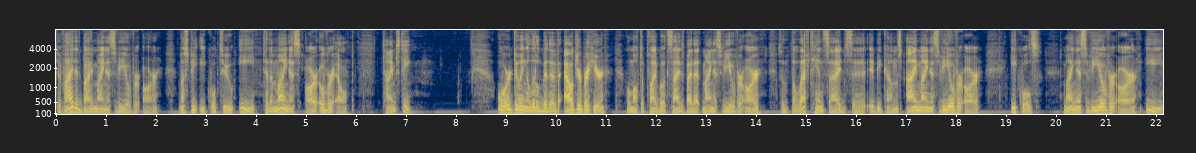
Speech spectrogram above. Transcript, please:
divided by minus v over r must be equal to e to the minus r over L times t. Or doing a little bit of algebra here, we'll multiply both sides by that minus v over r, so that the left-hand side, uh, it becomes i minus v over r equals minus v over r e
